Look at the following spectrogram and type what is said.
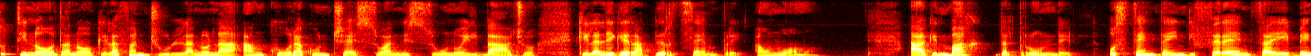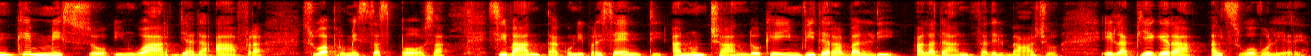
tutti notano che la fanciulla non ha ancora concesso a nessuno il bacio che la legherà per sempre a un uomo. Hagenbach, d'altronde, ostenta indifferenza e, benché messo in guardia da Afra, sua promessa sposa, si vanta con i presenti annunciando che inviterà Vallì alla danza del bacio e la piegherà al suo volere.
